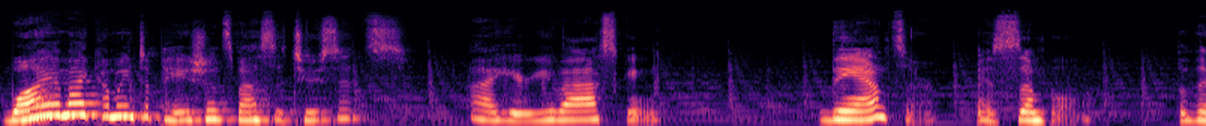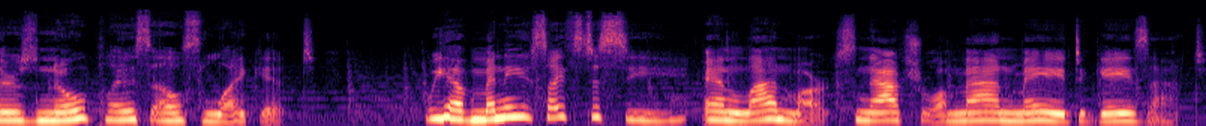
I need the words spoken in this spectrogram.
Why am I coming to Patience, Massachusetts? I hear you asking. The answer is simple there's no place else like it. We have many sights to see and landmarks, natural and man made, to gaze at.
